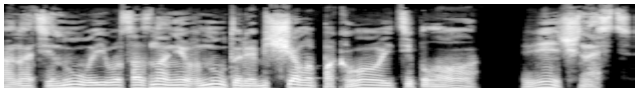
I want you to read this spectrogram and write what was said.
Она тянула его сознание внутрь, обещала покой, тепло, вечность.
